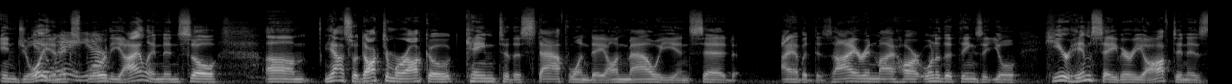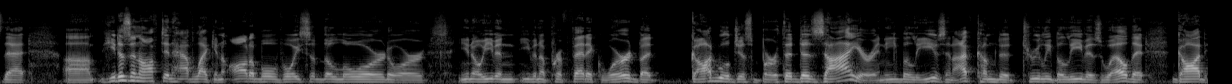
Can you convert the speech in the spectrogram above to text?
enjoy and explore yeah. the island. And so, um, yeah, so Dr. Marocco came to the staff one day on Maui and said, I have a desire in my heart. One of the things that you'll hear him say very often is that um, he doesn't often have like an audible voice of the Lord or you know even even a prophetic word, but God will just birth a desire. And he believes, and I've come to truly believe as well, that God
